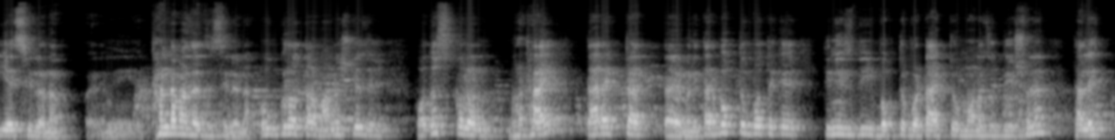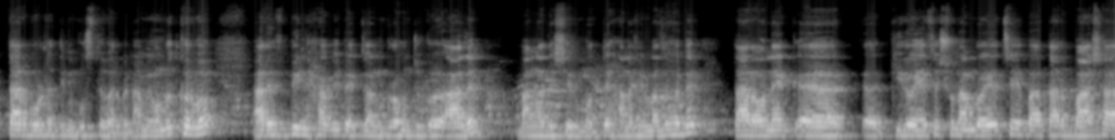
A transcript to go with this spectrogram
ইয়ে ছিল না মানে ঠান্ডা মাজাজে ছিল না। উগ্রতা মানুষকে যে পদস্খলন ঘটায়, তার একটা মানে তার বক্তব্য থেকে তিনি যদি বক্তব্যটা একটু মনোযোগ দিয়ে শোনেন, তাহলে তার বলটা তিনি বুঝতে পারবেন। আমি অনুরোধ করব, আরিফ বিন হাবিব একজন গ্রহণযোগ্য আলেম, বাংলাদেশের মধ্যে হানাফি মাযহাবের তার অনেক কি রয়েছে, সুনাম রয়েছে বা তার বাসা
